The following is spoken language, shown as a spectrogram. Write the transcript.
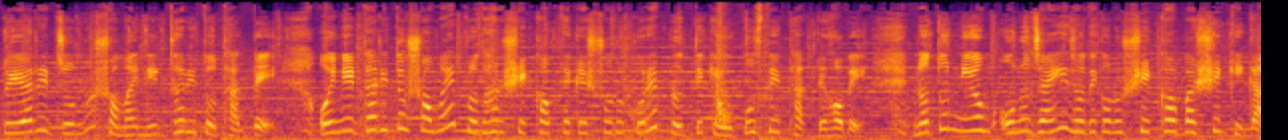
প্রেয়ারের জন্য সময় নির্ধারিত থাকবে। ওই নির্ধারিত সময়ে প্রধান শিক্ষক থেকে শুরু করে প্রত্যেকে উপস্থিত থাকতে হবে। নতুন নিয়ম অনুযায়ী যদি কোনো শিক্ষক বা শিক্ষিকা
